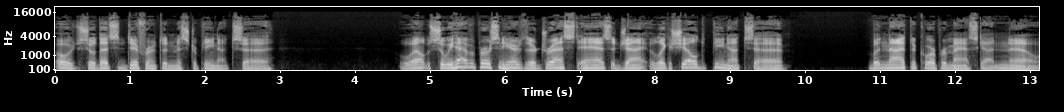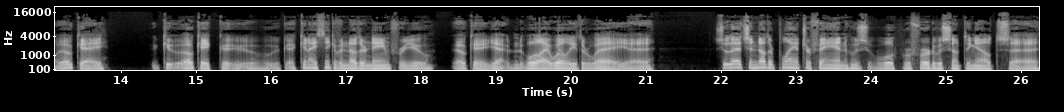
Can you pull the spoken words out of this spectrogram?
oh so that's different than Mr. Peanut. Well, so we have a person here. They're dressed as a giant, like a shelled peanut, uh, but not the corporate mascot. No, okay. Okay, can I think of another name for you? Okay, yeah. Well, I will either way. Uh, so that's another planter fan who's we'll refer to as something else uh,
